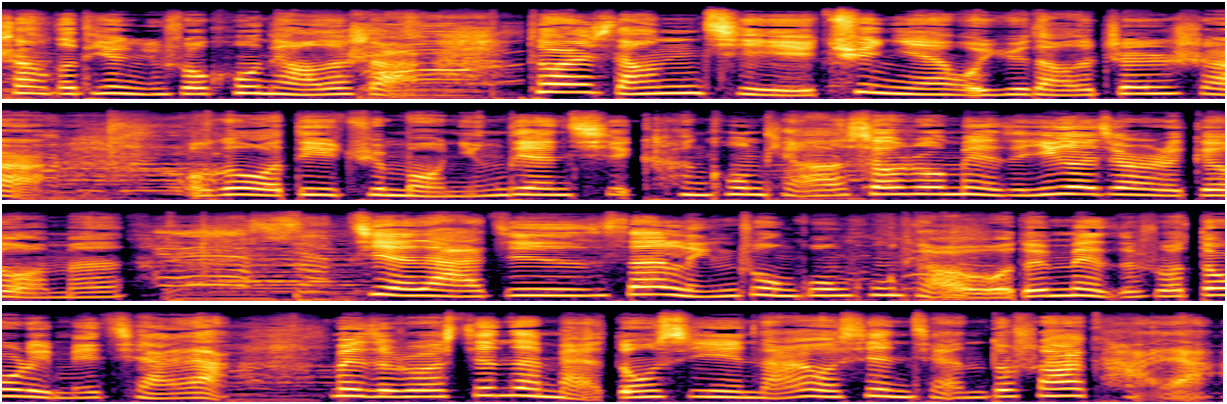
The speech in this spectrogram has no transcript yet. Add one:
上次听你说空调的事儿，突然想起去年我遇到的真事儿。我跟我弟去某宁电器看空调，销售妹子一个劲儿的给我们。借大金三菱重工空调，我对妹子说兜里没钱呀。妹子说现在买东西哪有现钱，都刷卡呀。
